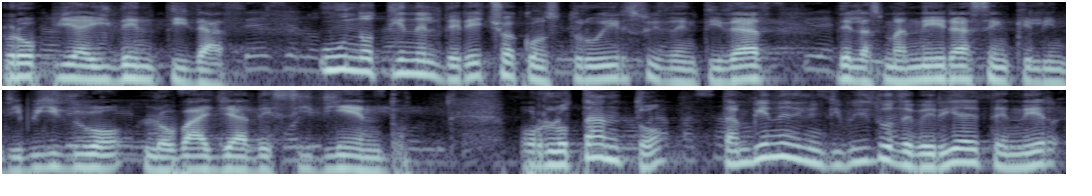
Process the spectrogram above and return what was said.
propia identidad. Uno tiene el derecho a construir su identidad de las maneras en que el individuo lo vaya decidiendo. Por lo tanto, también el individuo debería de tener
